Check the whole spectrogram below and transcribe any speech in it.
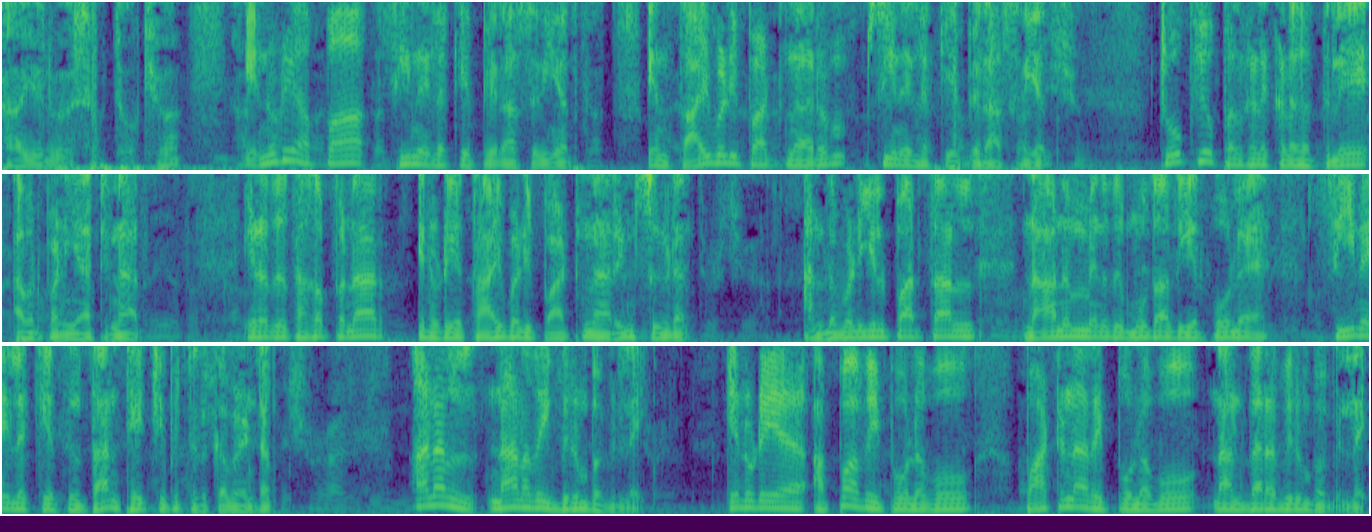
uh, University of Tokyo. என்னுடைய அப்பா சீன இலக்கிய பேராசிரியர் என் தாய் வழிபாட்டினாரும் சீன இலக்கிய பேராசிரியர் டோக்கியோ பல்கலைக்கழகத்திலே அவர் பணியாற்றினார் எனது தகப்பனார் என்னுடைய தாய் வழி பாட்டினாரின் சீடன் அந்த வழியில் பார்த்தால் நானும் எனது மூதாதையர் போல சீன இலக்கியத்தில் தான் தேர்ச்சி பெற்றிருக்க வேண்டும். ஆனால் நான் அதை விரும்பவில்லை. என்னுடைய அப்பாவைப் போலவோ பாட்டனாரைப் போலவோ நான் வர விரும்பவில்லை.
